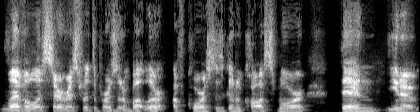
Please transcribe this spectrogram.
level of service with the personal butler, of course, is going to cost more than, you know,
